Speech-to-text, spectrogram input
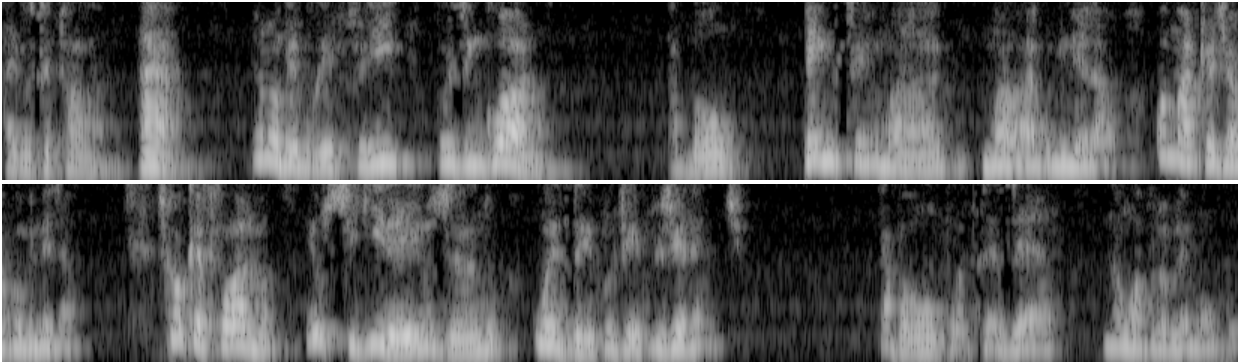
Aí você fala: Ah, eu não bebo refri, pois engordo. Tá bom, pense em uma água, uma água mineral, uma marca de água mineral. De qualquer forma, eu seguirei usando um exemplo de refrigerante. Tá bom, pode ser zero, não há problema algum.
